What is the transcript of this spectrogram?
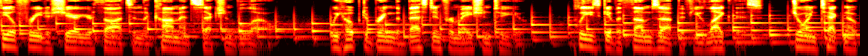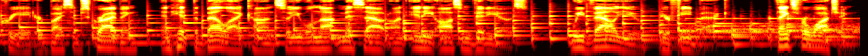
Feel free to share your thoughts in the comments section below. We hope to bring the best information to you. Please give a thumbs up if you like this. Join Techno Creator by subscribing and hit the bell icon so you will not miss out on any awesome videos. We value your feedback. Thanks for watching.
